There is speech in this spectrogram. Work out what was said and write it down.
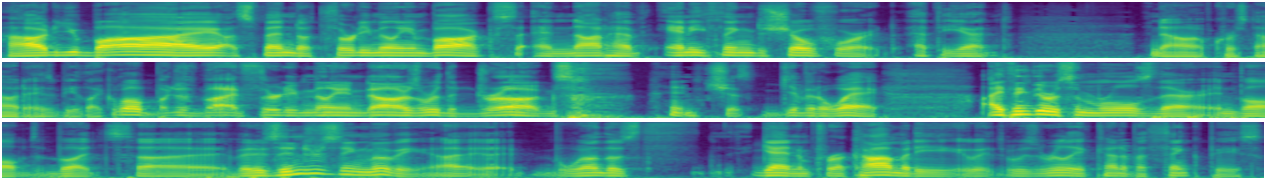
How do you buy, spend a 30 million bucks and not have anything to show for it at the end? Now, of course, nowadays it'd be like, well, but just buy 30 million dollars worth of drugs and just give it away. I think there were some rules there involved, but uh, but it was an interesting movie. I, one of those again for a comedy, it was really kind of a think piece.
